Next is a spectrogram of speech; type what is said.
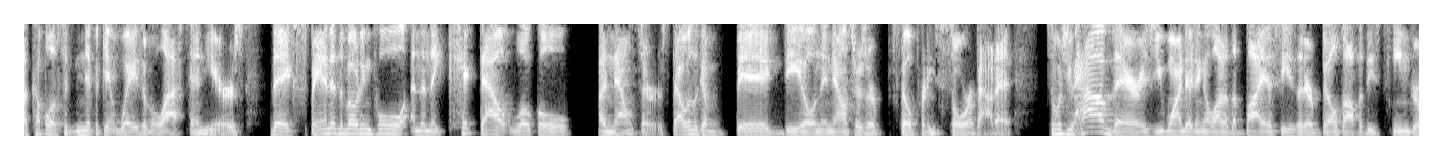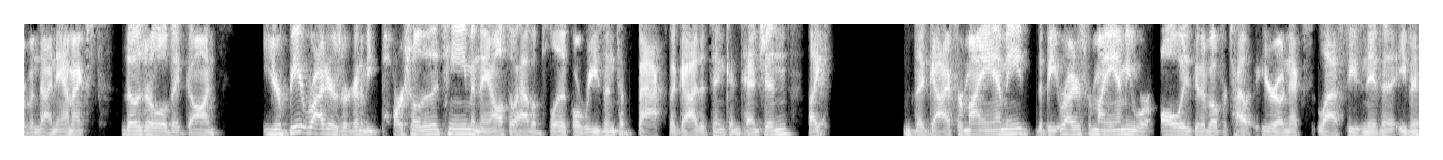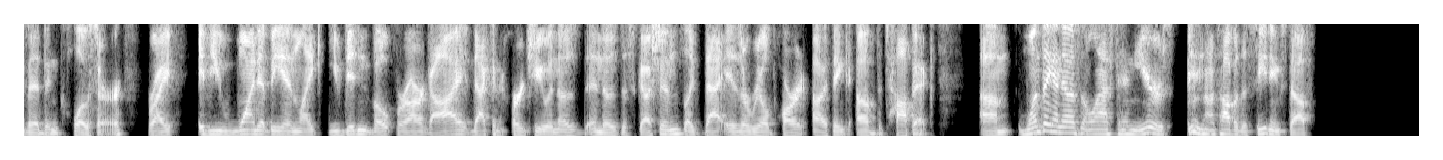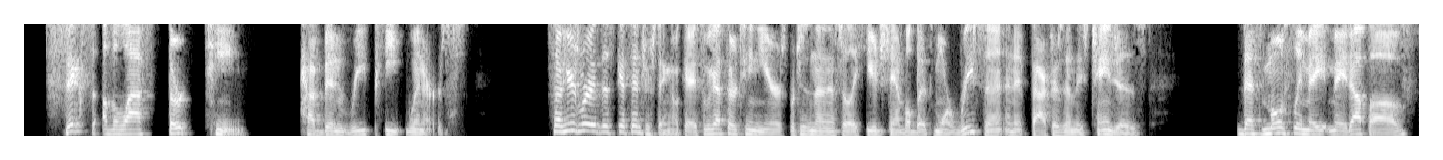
a couple of significant ways over the last 10 years. They expanded the voting pool and then they kicked out local announcers. That was like a big deal, and the announcers are still pretty sore about it. So what you have there is you wind up getting a lot of the biases that are built off of these team driven dynamics. Those are a little bit gone. Your beat writers are going to be partial to the team, and they also have a political reason to back the guy that's in contention. Like the guy for Miami, the beat writers for Miami were always going to vote for Tyler Herro next last season, even even if it had been closer, right? If you wind up being like you didn't vote for our guy, that can hurt you in those in those discussions. Like that is a real part, I think, of the topic. Um, one thing I noticed in the last ten years, on top of the seating stuff, six of the last thirteen have been repeat winners. So here's where this gets interesting. Okay. So we got 13 years, which isn't necessarily a huge sample, but it's more recent and it factors in these changes. That's mostly made, made up of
